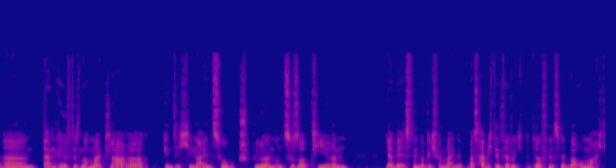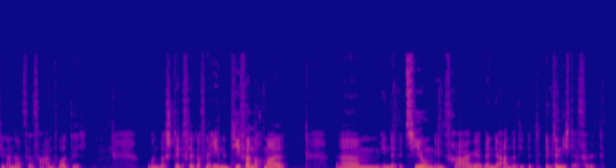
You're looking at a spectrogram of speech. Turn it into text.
Äh, dann hilft es nochmal klarer in sich hineinzuspüren und zu sortieren, ja, wer ist denn wirklich für meine, was habe ich denn für wirklich Bedürfnisse, warum mache ich den anderen für verantwortlich und was steht vielleicht auf einer Ebene tiefer nochmal ähm, in der Beziehung in Frage, wenn der andere die Bitte nicht erfüllt.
